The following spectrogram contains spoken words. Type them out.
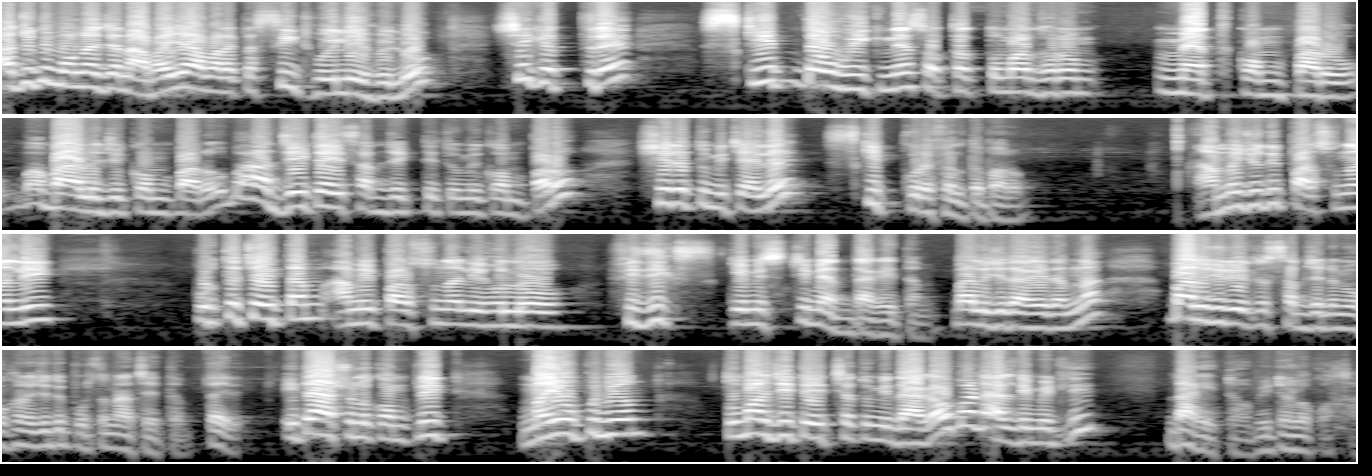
আর যদি মনে হয় যে না ভাইয়া, আমার একটা সিট হইলেই হইল, সেক্ষেত্রে স্কিপ দ্য উইকনেস অর্থাৎ তোমার ধরো ম্যাথ কম পারো বা বায়োলজি কম পারো বা যেটাই সাবজেক্টে তুমি কম পারো, সেটা তুমি চাইলে স্কিপ করে ফেলতে পারো। আমি যদি পার্সোনালি পড়তে চাইতাম, আমি পার্সোনালি হলো ফিজিক্স কেমিস্ট্রি ম্যাথ দাগাইতাম বায়োলজি দাগাইতাম না বায়োলজি রিলেটেড সাবজেক্ট আমি ওখানে যদি পড়তে না চাইতাম। তাই, এটা আসলে কমপ্লিট মাই ওপিনিয়ন তোমার যেটা ইচ্ছা তুমি দাগাও বাট আলটিমেটলি দাগাইতে হবে, এটা হলো কথা।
